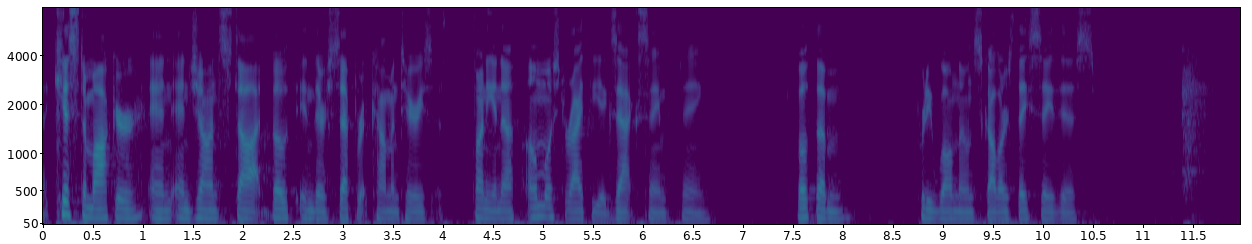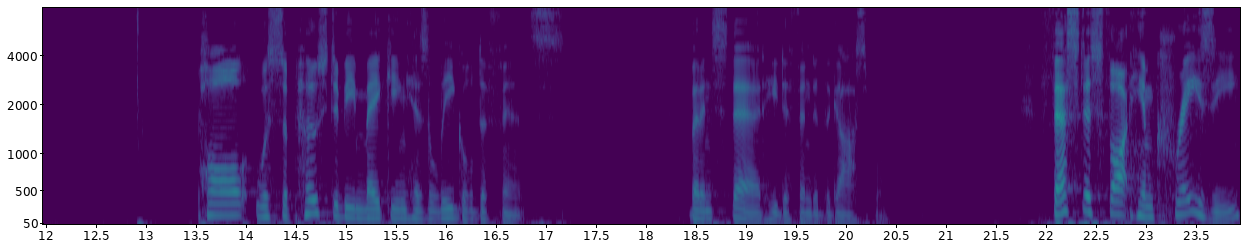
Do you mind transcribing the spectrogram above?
Uh, Kistemaker and, and John Stott, both in their separate commentaries, funny enough, almost write the exact same thing. Both of them pretty well known scholars. They say this Paul was supposed to be making his legal defense, but instead he defended the gospel. Festus thought him crazy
